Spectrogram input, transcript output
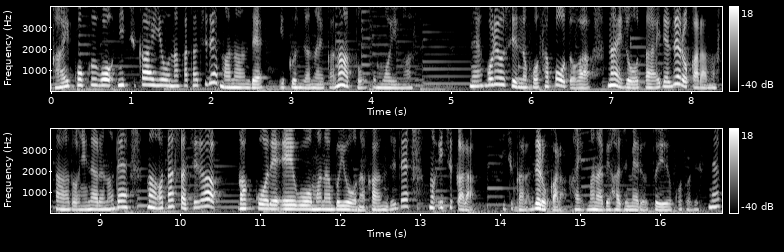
外国語に近いような形で学んでいくんじゃないかなと思います。ね、ご両親のこうサポートがない状態でゼロからのスタートになるので、まあ、私たちが学校で英語を学ぶような感じでもう1から1から0から、はい、学び始めるということですね。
